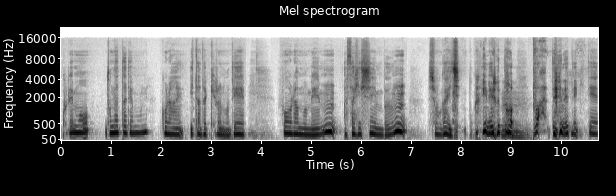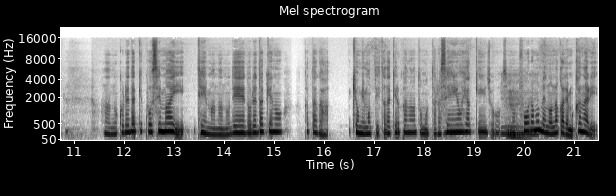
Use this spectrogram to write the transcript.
これもどなたでもね、ご覧いただけるので、フォーラム面、朝日新聞、障害児とか入れると、ブワーって出てきて、あの、これだけこう狭いテーマなので、どれだけの方が興味持っていただけるかなと思ったら1400件以上、そのフォーラム面の中でもかなり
